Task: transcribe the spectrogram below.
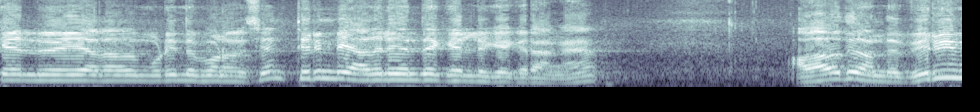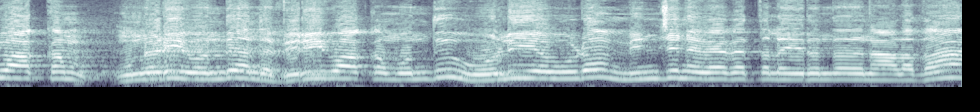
கேள்வி அதாவது முடிந்து போன விஷயம் திரும்பி அதுலேருந்தே கேள்வி கேட்குறாங்க. அதாவது அந்த விரிவாக்கம் முன்னாடி வந்து அந்த விரிவாக்கம் வந்து ஒளியை விட மிஞ்சின வேகத்தில் இருந்ததுனால தான்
